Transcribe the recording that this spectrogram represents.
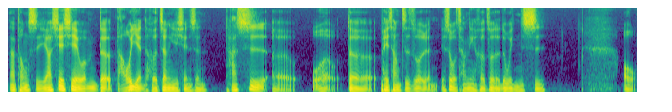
那同时也要谢谢我们的导演何正义先生，他是呃。我的配唱制作人，也是我常年合作的录音师。哦，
